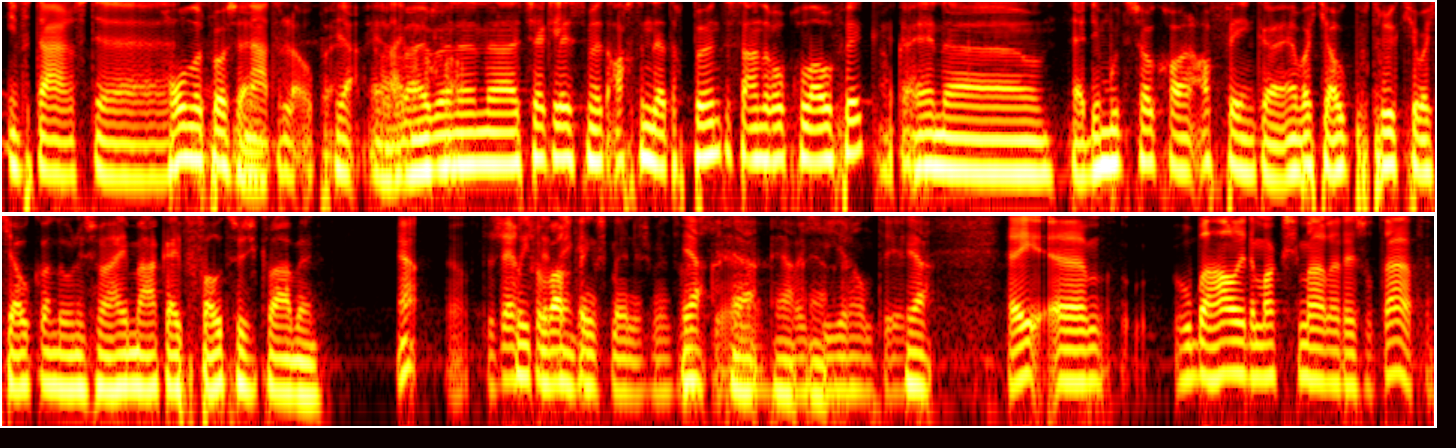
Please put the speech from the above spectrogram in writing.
inventaris te, 100%. na te lopen. ja, ja wij hebben wel. een eh, checklist met 38 punten staan erop, geloof ik. Oké. En eh, ja, die moeten ze ook gewoon afvinken. En wat je ook, een trucje wat je ook kan doen, is van hey, maak even foto's als je klaar bent. Ja, het is echt Goeie verwachtingsmanagement wat, Ja, je, ja, ja, wat ja. je hier hanteert. Ja. Hey, ehm, hoe behaal je de maximale resultaten?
